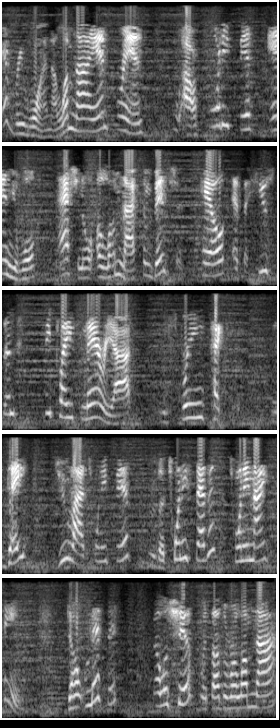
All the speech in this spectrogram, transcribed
everyone, alumni and friends, to our 45th annual National Alumni Convention held at the Houston City Place Marriott in Spring, Texas. The date, July 25th through the 27th, 2019. Don't miss it. Fellowship with other alumni.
